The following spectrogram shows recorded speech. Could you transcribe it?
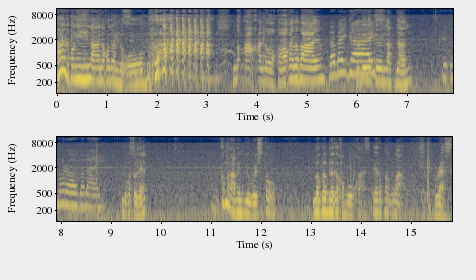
ay, napanghihinaan ako ng loob. Nakakaloka. Okay, bye-bye. Bye-bye, Mag-ingat guys. kayo lahat dyan. See you tomorrow. Bye-bye. Bukas ulit. Kung maraming viewers to, magbablog ako bukas. Pero pag wow, rest.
